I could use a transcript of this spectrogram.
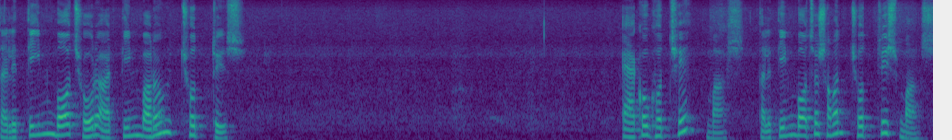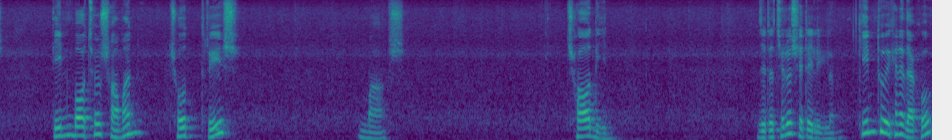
তাহলে তিন বছর আর তিন বারো ছত্রিশ। একক হচ্ছে মাস। তাহলে তিন বছর সমান ছত্রিশ মাস। তিন বছর সমান ছত্রিশ মাস। ছ দিন। যেটা ছিল সেটাই লিখলাম। কিন্তু এখানে দেখো,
